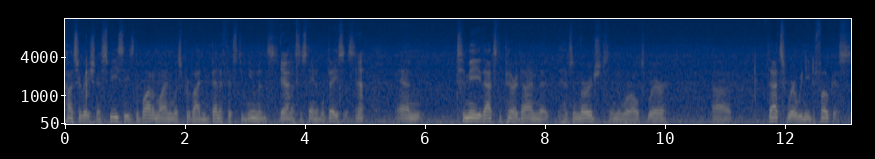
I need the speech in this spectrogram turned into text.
conservation of species. The bottom line was providing benefits to humans Yeah. on a sustainable basis. Yeah. And to me, that's the paradigm that has emerged in the world where uh, that's where we need to focus.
